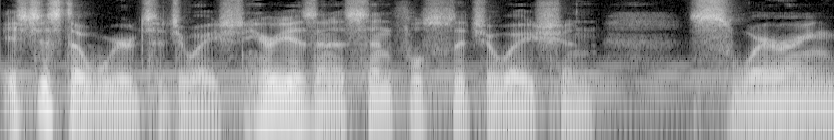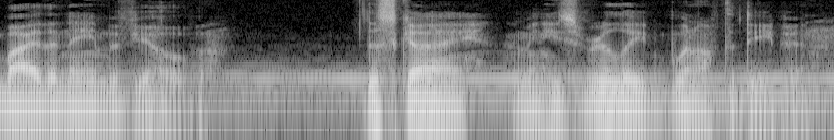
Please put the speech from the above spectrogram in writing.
It's just a weird situation. Here he is in a sinful situation, swearing by the name of Jehovah. This guy, I mean, he's really went off the deep end.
